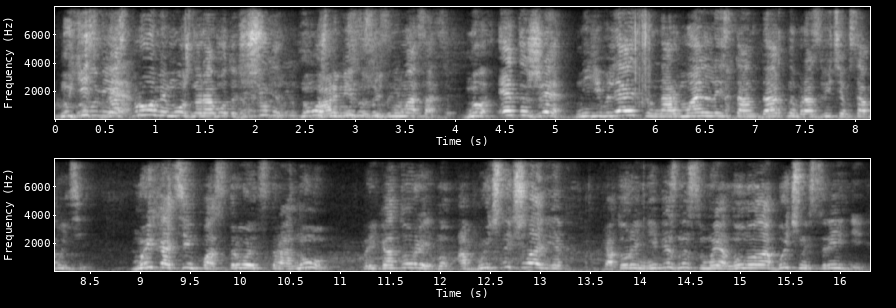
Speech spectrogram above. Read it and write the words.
Ну, есть в Газпроме можно работать, еще ну, можно бизнесом заниматься. Но это же не является нормальным стандартным развитием событий. Мы хотим построить страну, при которой, ну, обычный человек, который не бизнесмен, ну, он обычный, средний,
